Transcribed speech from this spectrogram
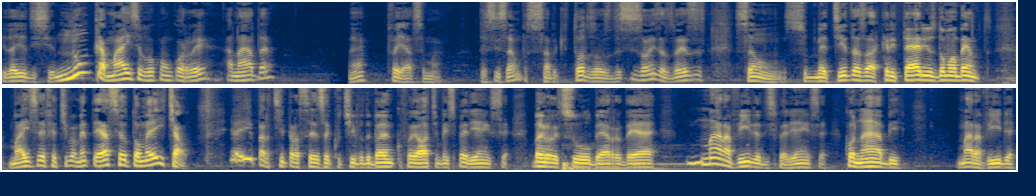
E daí eu disse, nunca mais eu vou concorrer a nada. Né? Foi essa uma decisão. Você sabe que todas as decisões, às vezes, são submetidas a critérios do momento. Mas, efetivamente, essa eu tomei e tchau. E aí parti para ser executivo de banco, foi ótima experiência. Banrisul, BRDE, maravilha de experiência. Conab, maravilha,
